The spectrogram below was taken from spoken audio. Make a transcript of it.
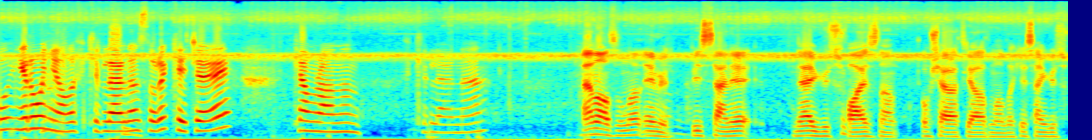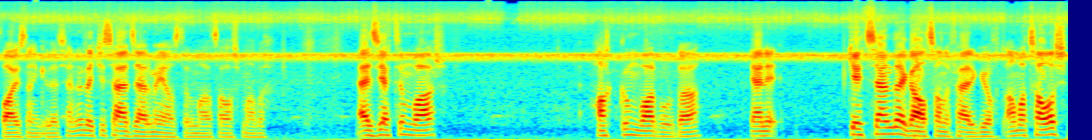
Bu ironiyalı fikirlərdən sonra keçək Kəmranın fikirlərinə. Ən azından Emil, biz səni nə 100% ilə o şərait yaratmadıq ki, sən 100% ilə gedəsən, nə də ki, sənə cərimə yazdırmağa çalışmadıq. Əziyyətin var, haqqın var burada. Yəni getsən də qalsan da fərqi yoxdur, amma çalış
